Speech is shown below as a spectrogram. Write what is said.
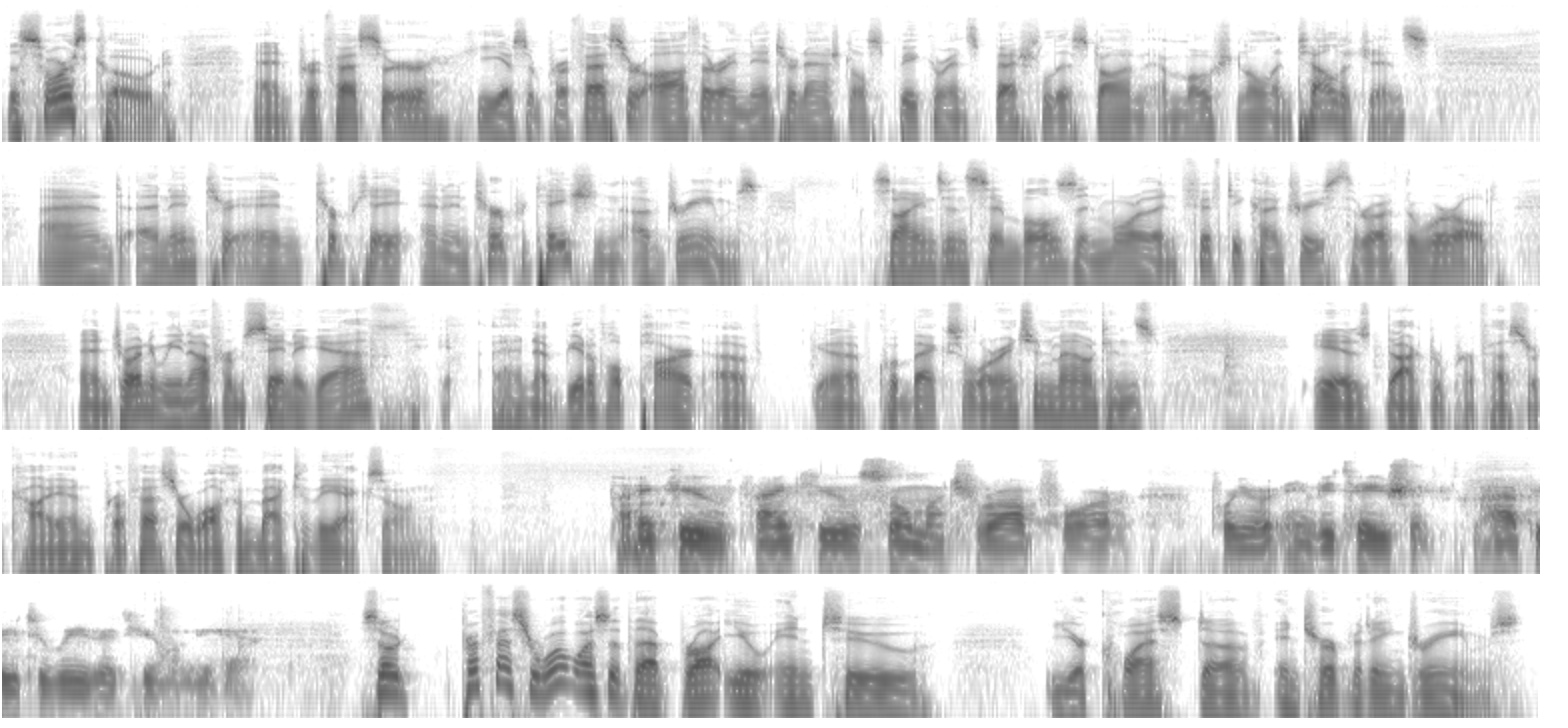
the source code. And Professor, he is a professor, author, and international speaker and specialist on emotional intelligence and an, inter- interpreta- an interpretation of dreams, signs, and symbols in more than 50 countries throughout the world. And joining me now from St. Agathe, in a beautiful part of uh, Quebec's Laurentian Mountains, is Dr. Professor Kaya. And Professor, welcome back to the X Zone. Thank you. Thank you so much, Rob, for for your invitation. I'm happy to be with you on the air. So, Professor, what was it that brought you into your quest of interpreting dreams?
